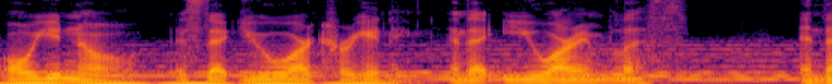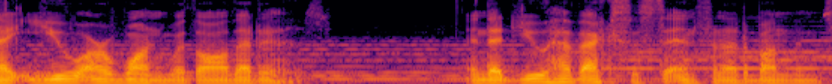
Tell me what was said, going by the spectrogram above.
All you know is that you are creating and that you are in bliss and that you are one with all that is and that you have access to infinite abundance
